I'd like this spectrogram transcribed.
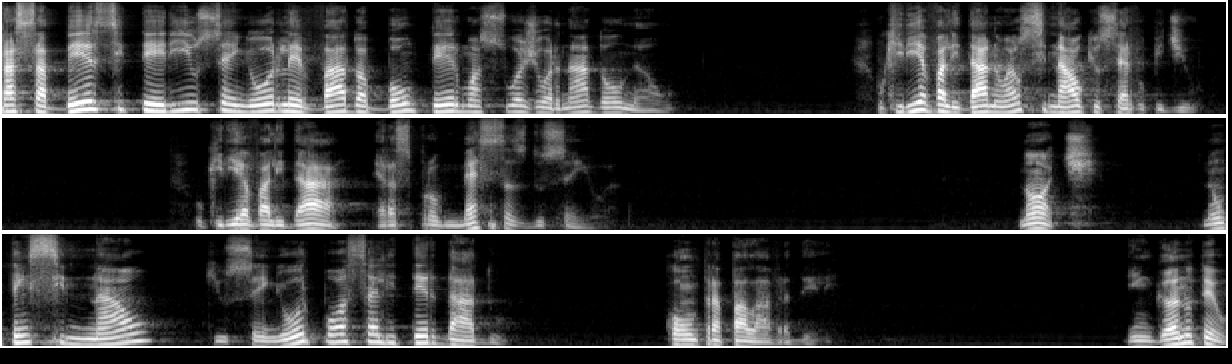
para saber se teria o Senhor levado a bom termo a sua jornada ou não. O que iria validar não é o sinal que o servo pediu. O que iria validar eram as promessas do Senhor. Note, não tem sinal que o Senhor possa lhe ter dado contra a palavra dele. Engano teu.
